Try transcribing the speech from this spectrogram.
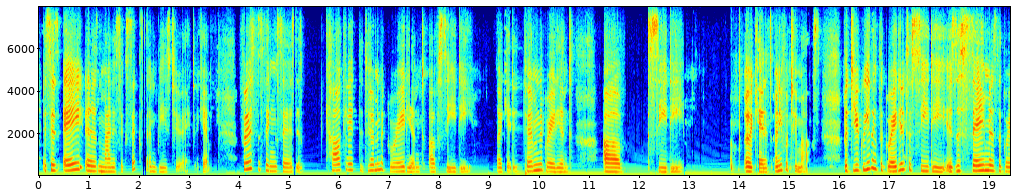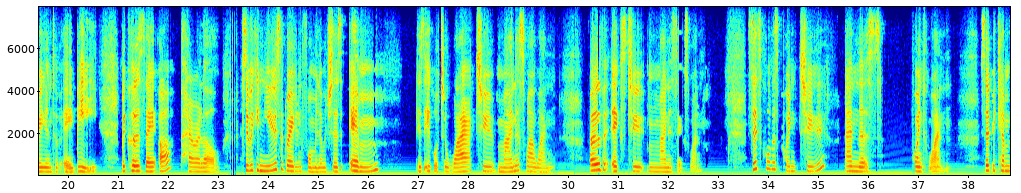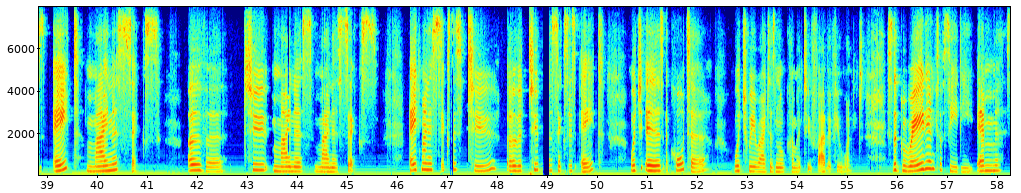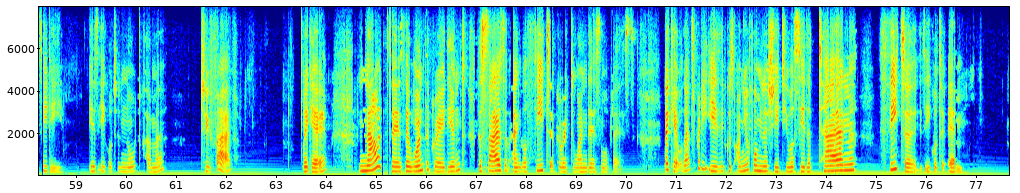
It says A is minus 6, 6 and B is 2, 8. Okay. First, the thing says is calculate, determine the gradient of CD. Okay, determine the gradient of CD. Okay, it's only for two marks. But do you agree that the gradient of CD is the same as the gradient of AB because they are parallel? So we can use the gradient formula which says m is equal to y2 minus y1 over x2 minus x1. So let's call this point 2 and this point 1. So it becomes 8 minus 6 over 2 minus minus 6. 8 minus 6 is 2 over 2 plus 6 is 8, which is a quarter which we write as 0.25 if you want. So the gradient of CD, MCD, is equal to 0.25. Okay, now it says they want the gradient, the size of angle theta correct to one decimal place. Okay, well that's pretty easy because on your formula sheet you will see that tan theta is equal to m.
